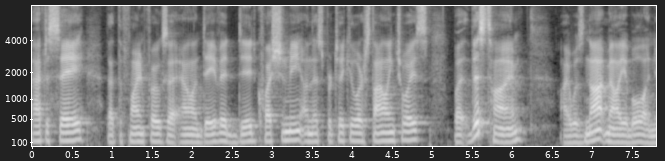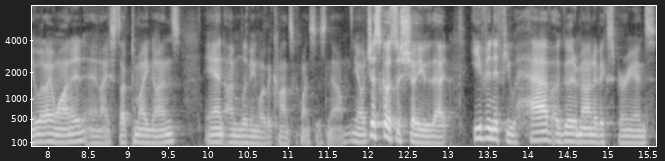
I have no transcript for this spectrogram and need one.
I have to say that the fine folks at Alan David did question me on this particular styling choice, but this time I was not malleable. I knew what I wanted and I stuck to my guns and I'm living with the consequences now. You know, it just goes to show you that even if you have a good amount of experience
